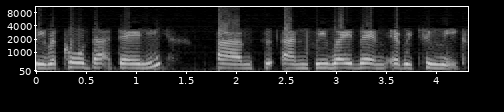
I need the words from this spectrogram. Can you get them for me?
We record that daily, um, and we weigh them every two weeks.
